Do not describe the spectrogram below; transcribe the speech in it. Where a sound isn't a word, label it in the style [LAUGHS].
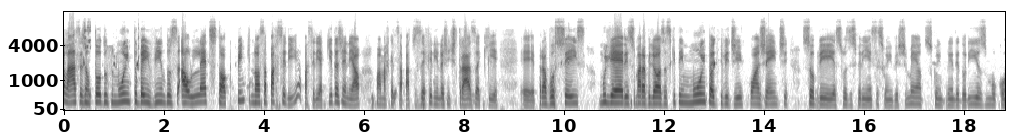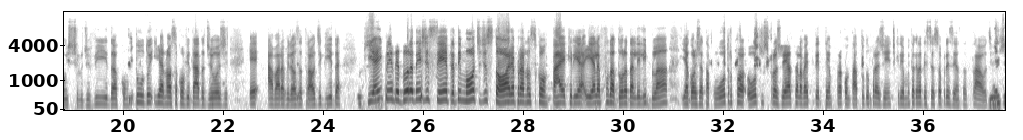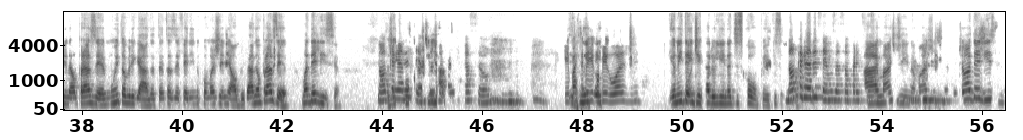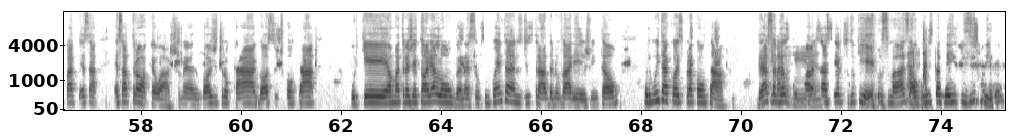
Olá, sejam todos muito bem-vindos ao Let's Talk Pink, nossa parceria, parceria aqui da Genial com a marca de sapatos Zeferino. A gente traz aqui é, para vocês mulheres maravilhosas que têm muito a dividir com a gente sobre as suas experiências com investimentos, com empreendedorismo, com estilo de vida, com tudo. E a nossa convidada de hoje é a maravilhosa Traude Guida, que é empreendedora desde sempre, tem um monte de história para nos contar, queria, e ela é fundadora da Lely Blanc, e agora já está com outro, outros projetos, ela vai ter tempo para contar tudo para a gente. Queria muito agradecer a sua presença, Traude. Imagina, é um prazer, muito obrigada, tanto a Zeferino como a Genial. Obrigada, é um prazer, uma delícia. Nós que agradecemos pela participação. Quem participa aqui comigo hoje eu não entendi, Carolina, desculpe. Nós que agradecemos a sua participação. Ah, imagina, imagina. É uma delícia essa, essa troca, eu acho, né? Eu gosto de trocar, gosto de contar, porque é uma trajetória longa, né? São 50 anos de estrada no varejo, então tem muita coisa para contar. Graças que a Deus, tem maiores acertos do que erros, mas [LAUGHS] alguns também existiram.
